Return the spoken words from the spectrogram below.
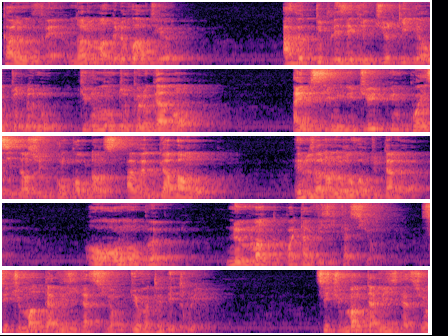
qu'allons-nous faire? Nous allons manquer de voir Dieu? Avec toutes les écritures qu'il y a autour de nous, qui nous montrent que le Gabon a une similitude, une coïncidence, une concordance avec Gabon, et nous allons le revoir tout à l'heure. Oh mon peuple, ne manque pas ta visitation. Si tu manques ta visitation, Dieu va te détruire. Si tu manques ta visitation,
